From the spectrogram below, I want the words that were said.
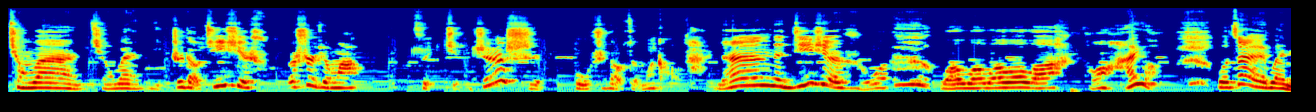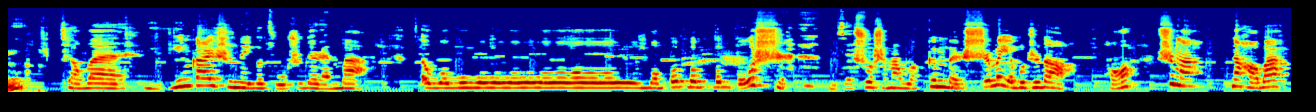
请问，请问你知道机械鼠的事情吗？最近真是……”不知道怎么搞才能的机械鼠，我我我我我哦，还有，我再问你，请问你应该是那个组织的人吧？呃，我我我我我我我我我我我我不不不不是，你在说什么？我根本什么也不知道。哦，是吗？那好吧，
